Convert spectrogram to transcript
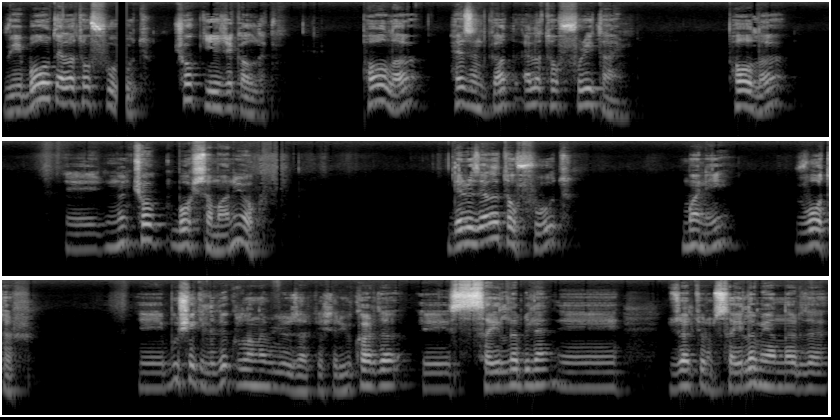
We bought a lot of food. Çok yiyecek aldık. Paula hasn't got a lot of free time. Paula'nın çok boş zamanı yok. There is a lot of food, money, water. E, bu şekilde de kullanabiliyoruz arkadaşlar. Yukarıda e, sayılabilen, e, düzeltiyorum sayılamayanlarda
